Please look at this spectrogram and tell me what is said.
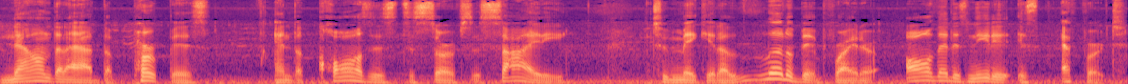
Now that I have the purpose and the causes to serve society, to make it a little bit brighter, all that is needed is effort,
